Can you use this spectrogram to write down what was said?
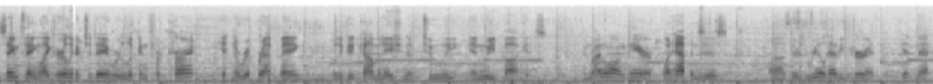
Same thing, like earlier today, we're looking for current, hitting a riprap bank with a good combination of tule and weed pockets. And right along here, what happens is uh, there's real heavy current hitting that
